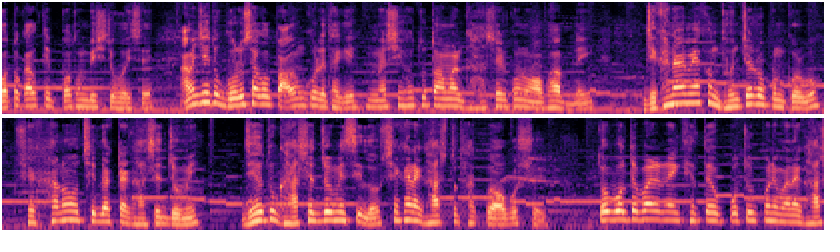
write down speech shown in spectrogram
গতকালকে প্রথম বৃষ্টি হয়েছে। আমি যেহেতু গরু ছাগল পালন করে থাকি, সেহেতু তো আমার ঘাসের কোনো অভাব নেই। যেখানে আমি এখন ধনচা রোপণ করব, সেখানেও ছিল একটা ঘাসের জমি। যেহেতু ঘাসের জমি ছিল, সেখানে ঘাস তো থাকবে অবশ্যই। তো বলতে পারেন, এই ক্ষেত্রে প্রচুর পরিমাণে ঘাস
